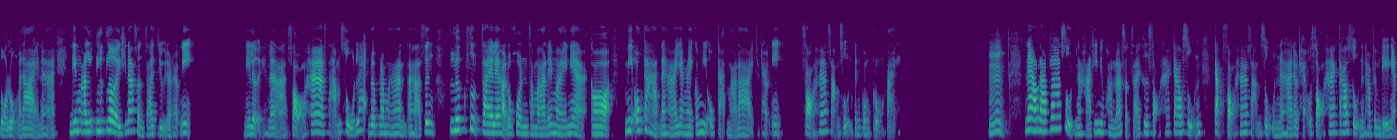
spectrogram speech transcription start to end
ตัวลงมาได้นะคะดีมาร์ลึกๆเลยที่น่าสนใจจะอยู่แถวๆนี้นี่เลยนะคะ2530แหละโดยประมาณนะคะ ซึ่งลึกสุดใจเลยค่ะทุกคนจะมาได้ไหมเนี่ย ก็มีโอกาสนะคะ ยังไงก็มีโอกาสมาได้แถวๆนี้2530เป็นกลมๆไป แนวรับล่าสุดนะคะ ที่มีความน่าสนใจคือ 2590 กับ 2530 นะคะแถวๆ2590 ใน Time Frame Day เนี่ย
